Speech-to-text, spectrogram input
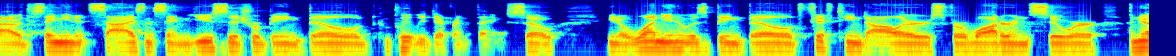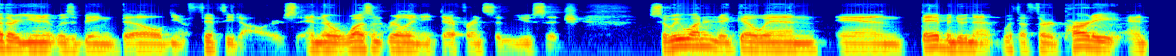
uh, or the same unit size and the same usage were being billed completely different things. So you know one unit was being billed $15 for water and sewer another unit was being billed you know $50 and there wasn't really any difference in usage so we wanted to go in and they had been doing that with a third party and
